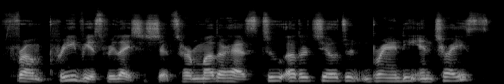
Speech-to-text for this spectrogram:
from previous relationships. Her mother has two other children, Brandi and Trace.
